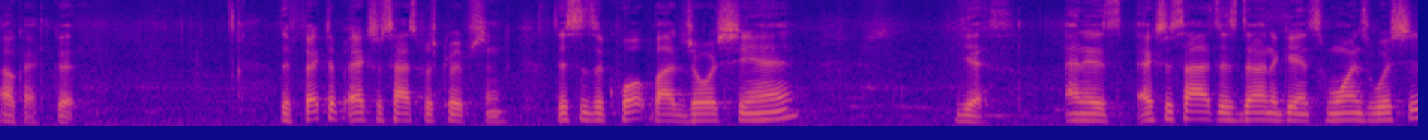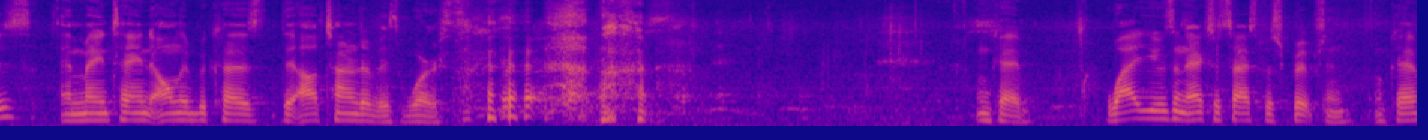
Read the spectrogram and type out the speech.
Okay, good. The effective exercise prescription. This is a quote by George Sheehan. Yes. And it's exercise is done against one's wishes and maintained only because the alternative is worse. okay. Why use an exercise prescription? Okay.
